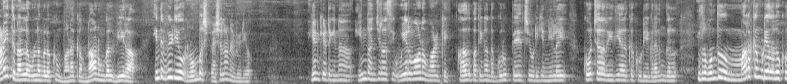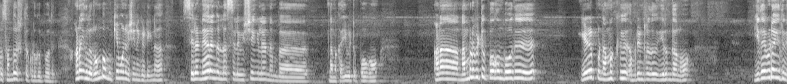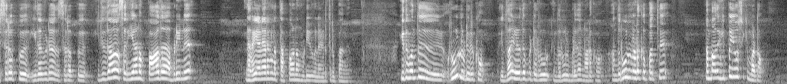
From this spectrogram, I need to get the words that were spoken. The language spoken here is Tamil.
அனைத்து நல்ல உள்ளங்களுக்கும் வணக்கம். நான் உங்கள் வீரா. இந்த வீடியோ ரொம்ப ஸ்பெஷலான வீடியோ. ஏன்னு கேட்டிங்கன்னா இந்த அஞ்சு ராசி உயர்வான வாழ்க்கை அதாவது பார்த்திங்கன்னா அந்த குரு பெயர்ச்சியுடைய நிலை கோச்சார ரீதியாக இருக்கக்கூடிய கிரகங்கள் இதில் வந்து மறக்க முடியாத அளவுக்கு ஒரு சந்தோஷத்தை கொடுக்க போகுது. ஆனால் இதில் ரொம்ப முக்கியமான விஷயம்னு கேட்டிங்கன்னா சில நேரங்களில் சில விஷயங்களை நம்ம நம்ம கைவிட்டு போகும். ஆனால் நம்மளை விட்டு போகும்போது இழப்பு நமக்கு அப்படின்றது இருந்தாலும் இதை விட இது சிறப்பு இதை விட அது சிறப்பு. இதுதான் சரியான பாதை அப்படின்னு நிறைய நேரங்களில் தப்பான முடிவுகளை எடுத்திருப்பாங்க. இது வந்து ரூல் இப்படி இருக்கும். இதுதான் எழுதப்பட்ட ரூல். இந்த ரூல் இப்படி தான் நடக்கும். அந்த ரூல் நடக்க பார்த்து நம்ம அதுக்கு இப்போ யோசிக்க மாட்டோம்.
